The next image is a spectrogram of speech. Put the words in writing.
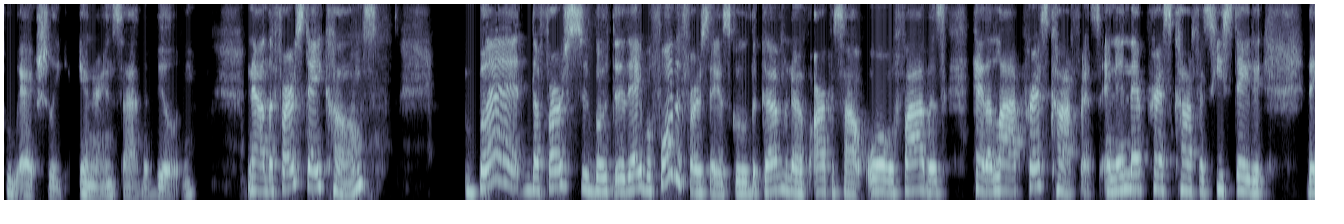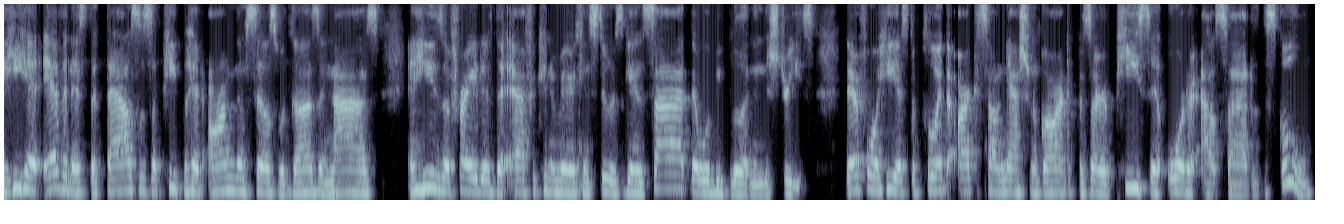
who actually enter inside the building. Now, the first day comes, but the first, but the day before the first day of school, the governor of Arkansas, Orval Faubus, had a live press conference. And in that press conference, he stated that he had evidence that thousands of people had armed themselves with guns and knives. And he's afraid if the African American students get inside, there will be blood in the streets. Therefore, he has deployed the Arkansas National Guard to preserve peace and order outside of the school.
